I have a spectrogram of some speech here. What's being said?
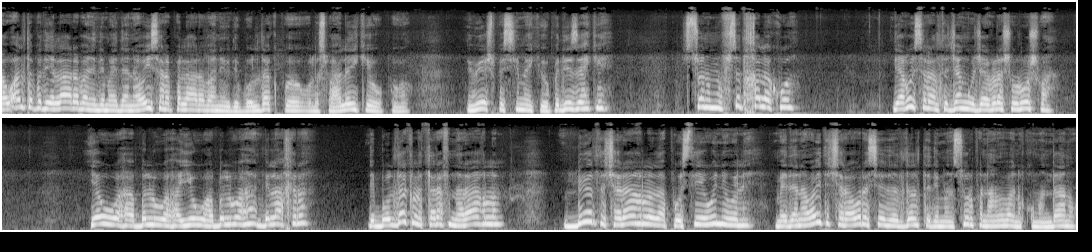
او الته په دې لار باندې د میدانوي سره په لار باندې د بولدک په ولسوالۍ کې او په ویش په سیمه کې او په دې ځای کې څونه مفسد خلک وو د هغوی سره هلته جنګ او جګړه شروع شوه یو وه بل وه یو وه بل وه بل اخره د بولدک له طرف نه راغلل بیرته چې راغله د پوستې ونیولې میدانوي ته چې راورسېدل دلته د منصور په نامه باندې قومندانو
